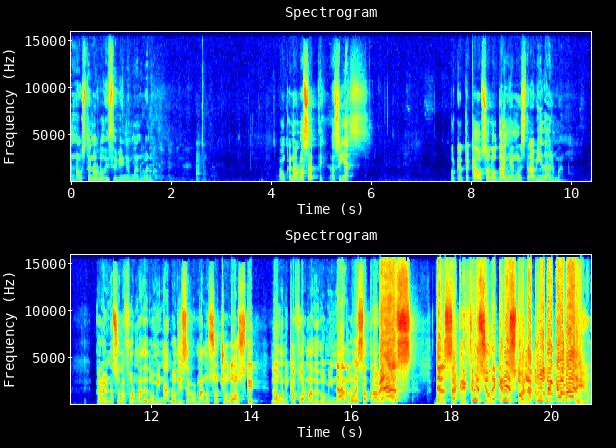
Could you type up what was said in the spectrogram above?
no, usted no lo dice bien, hermano. Bueno, aunque no lo acepte, así es. Porque el pecado solo daña nuestra vida, hermano. Pero hay una sola forma de dominarlo, dice Romanos 8:2, que la única forma de dominarlo es a través del sacrificio de Cristo en la cruz del Calvario.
